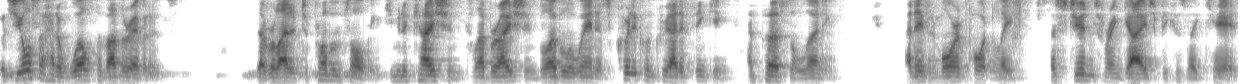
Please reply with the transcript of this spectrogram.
But she also had a wealth of other evidence that related to problem solving, communication, collaboration, global awareness, critical and creative thinking, and personal learning. And even more importantly, her students were engaged because they cared.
